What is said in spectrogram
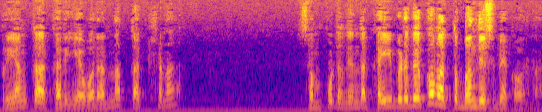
ಪ್ರಿಯಾಂಕಾ ಖರ್ಗೆ ಅವರನ್ನ ತಕ್ಷಣ ಸಂಪುಟದಿಂದ ಕೈ ಬಿಡಬೇಕು ಮತ್ತು ಬಂಧಿಸಬೇಕು ಅವರನ್ನ.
